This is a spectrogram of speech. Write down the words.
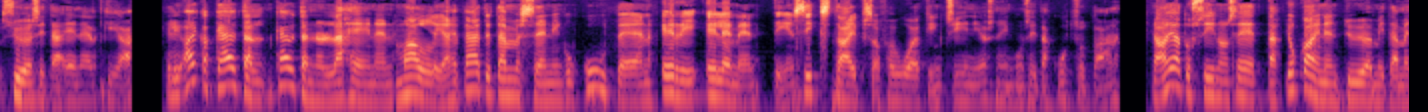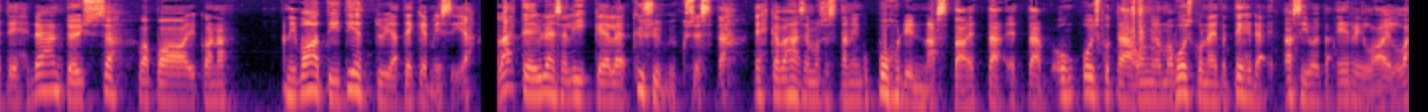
syö sitä energiaa. Eli aika käytännönläheinen malli, ja he päätyi tämmöiseen niin kuin kuuteen eri elementtiin, six types of a working genius, niin kuin sitä kutsutaan. Ja ajatus siinä on se, että jokainen työ, mitä me tehdään töissä, vapaa-aikana, niin vaatii tiettyjä tekemisiä lähtee yleensä liikkeelle kysymyksestä, ehkä vähän semmoisesta niin pohdinnasta, että, että on, olisiko tämä ongelma, voisiko näitä tehdä asioita eri lailla.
